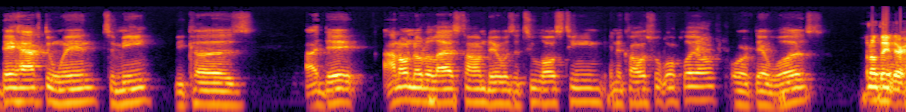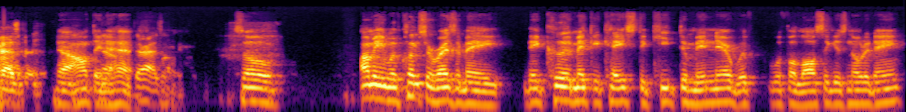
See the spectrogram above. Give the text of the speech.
they have to win to me because I did. I don't know the last time there was a two-loss team in the college football playoff, or if there was. I don't think there has been. Yeah, I don't think no, there has. There hasn't. So, I mean, with Clemson resume, they could make a case to keep them in there with with a loss against Notre Dame.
